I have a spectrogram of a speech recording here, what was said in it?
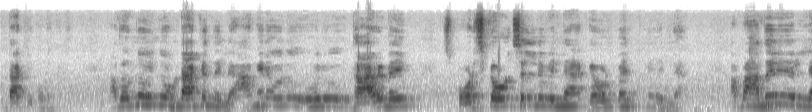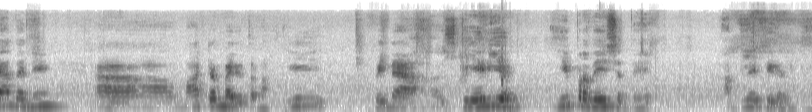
ഉണ്ടാക്കി കൊടുക്കണം. അതൊന്നും ഇന്നും ഉണ്ടാക്കുന്നില്ല. അങ്ങനെ ഒരു ഒരു ധാരണയും സ്പോർട്സ് കൗൺസിലിനുമില്ല ഗവൺമെന്റിനുമില്ല അപ്പോൾ അതെല്ലാം തന്നെ മാറ്റം വരുത്തണം. ഈ പിന്നെ സ്റ്റേഡിയം ഈ പ്രദേശത്തെ അത്ലറ്റുകൾക്ക്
